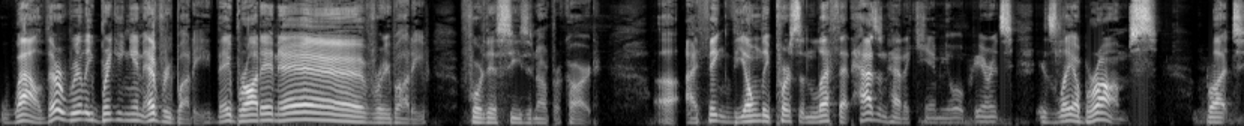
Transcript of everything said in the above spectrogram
wow, they're really bringing in everybody. They brought in everybody for this season of Picard. Uh, I think the only person left that hasn't had a cameo appearance is Leah Brahms. But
